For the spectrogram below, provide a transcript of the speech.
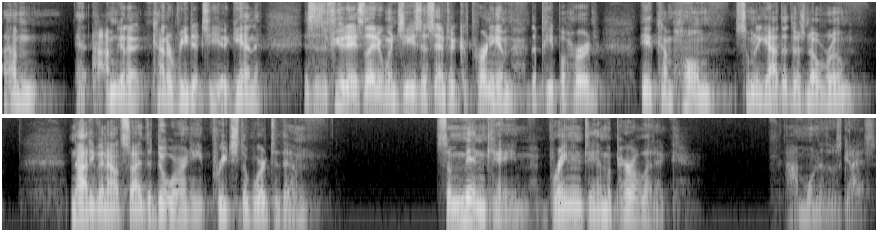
Um, I'm going to kind of read it to you again. This is a few days later when Jesus entered Capernaum. The people heard he had come home. So many gathered, there's no room, not even outside the door, and he preached the word to them. Some men came, bringing to him a paralytic. I'm one of those guys.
